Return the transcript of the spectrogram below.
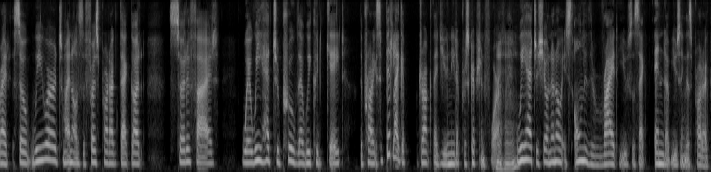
right? So we were, to my knowledge, the first product that got certified where we had to prove that we could gate the product. It's a bit like a drug that you need a prescription for. Mm-hmm. We had to show no, no, it's only the right users that end up using this product.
